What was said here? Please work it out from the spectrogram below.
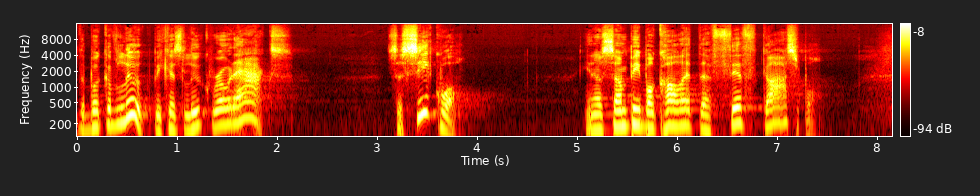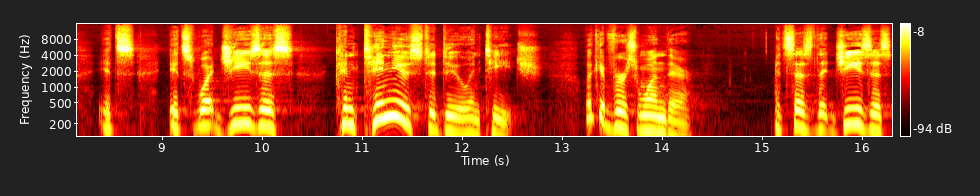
the book of Luke because Luke wrote Acts. It's a sequel. You know, some people call it the fifth gospel. It's, it's what Jesus continues to do and teach. Look at verse 1 there. It says that Jesus,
